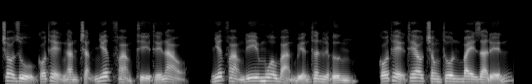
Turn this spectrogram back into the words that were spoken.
cho dù có thể ngăn chặn nhiếp phàm thì thế nào, nhiếp phàm đi mua bản biến thân lực ứng, có thể theo trong thôn bay ra đến,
